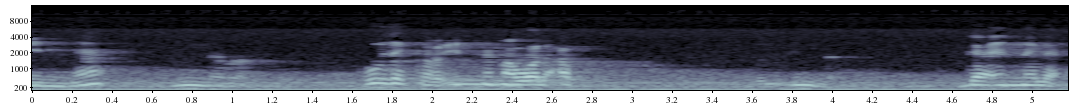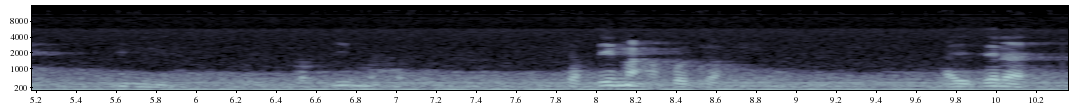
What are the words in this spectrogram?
إن إنما هو ذكر إنما والعطف لا إن لا. تقديم حق هذه ثلاثة.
